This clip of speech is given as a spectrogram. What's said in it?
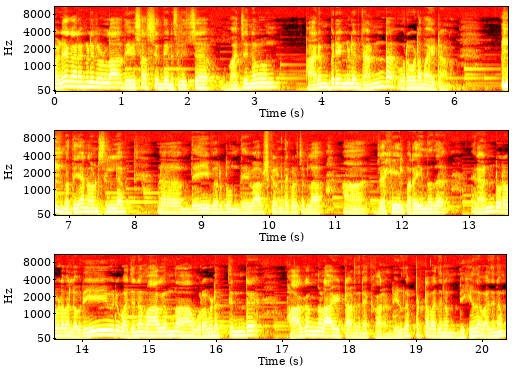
പഴയ കാലങ്ങളിലുള്ള ദൈവശാസ്ത്ര ചിന്തയനുസരിച്ച് വചനവും പാരമ്പര്യങ്ങളും രണ്ട് ഉറവിടമായിട്ടാണ്. വത്തിയാൻ കൗൺസിലിൽ ദൈവെർബും ദൈവാവിഷ്കരണത്തെക്കുറിച്ചുള്ള ആ രഹയിൽ പറയുന്നത് രണ്ട് ഉറവിടമല്ല ഒരേ ഒരു വചനമാകുന്ന ആ ഉറവിടത്തിന്റെ ഭാഗങ്ങളായിട്ടാണ് ഇതിനെ കാണേണ്ടത്. എഴുതപ്പെട്ട വചനം ലിഖിത വചനം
